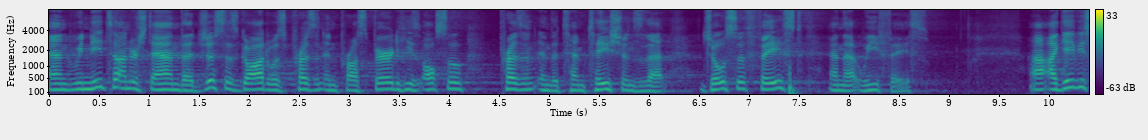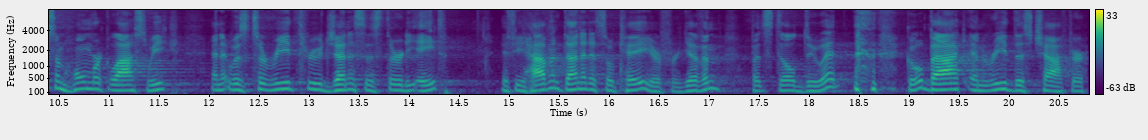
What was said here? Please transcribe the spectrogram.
And we need to understand that just as God was present in prosperity, He's also present in the temptations that Joseph faced and that we face. Uh, I gave you some homework last week, and it was to read through Genesis 38. If you haven't done it, it's okay, you're forgiven, but still do it. Go back and read this chapter.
